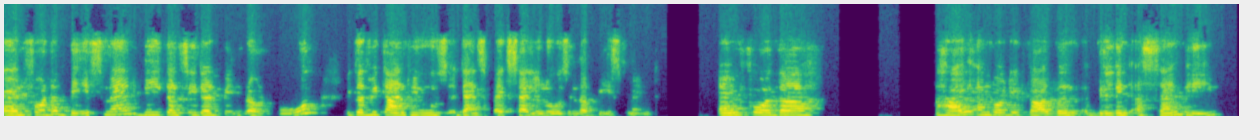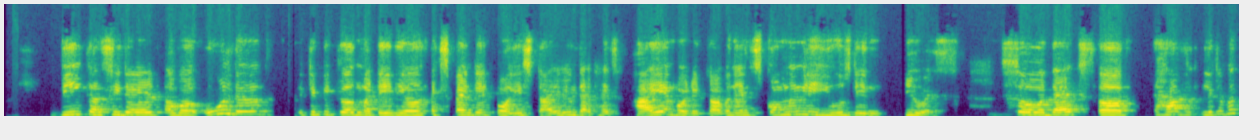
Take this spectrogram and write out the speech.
And for the basement, we considered mineral wool because we can't use dense packed cellulose in the basement. And for the high embodied carbon building assembly, we considered our older typical material, expanded polystyrene that has high embodied carbon and it's commonly used in US. So that's uh, have little bit,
